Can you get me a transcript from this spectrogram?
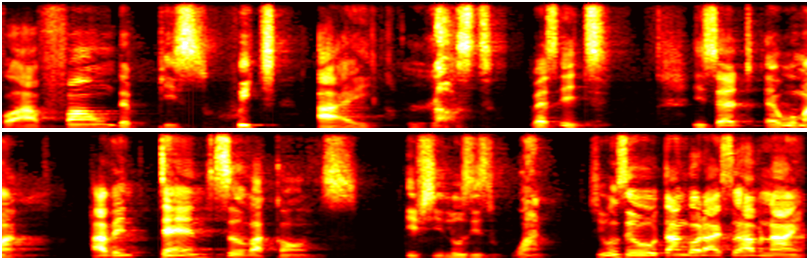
for I have found the piece which I lost. Verse 8. He said, A woman having 10 silver coins, if she loses one, she won't say, Oh, thank God I still have nine.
